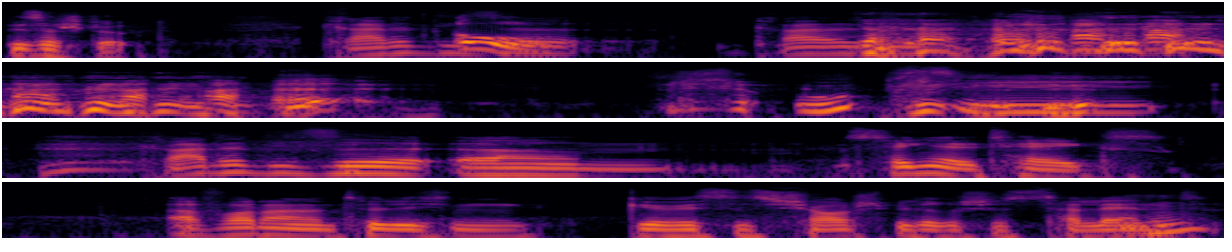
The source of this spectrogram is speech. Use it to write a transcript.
bis er stirbt. Gerade diese, Oh. gerade, Upsi. gerade diese ähm, Single Takes erfordern natürlich ein gewisses schauspielerisches Talent. Mhm.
